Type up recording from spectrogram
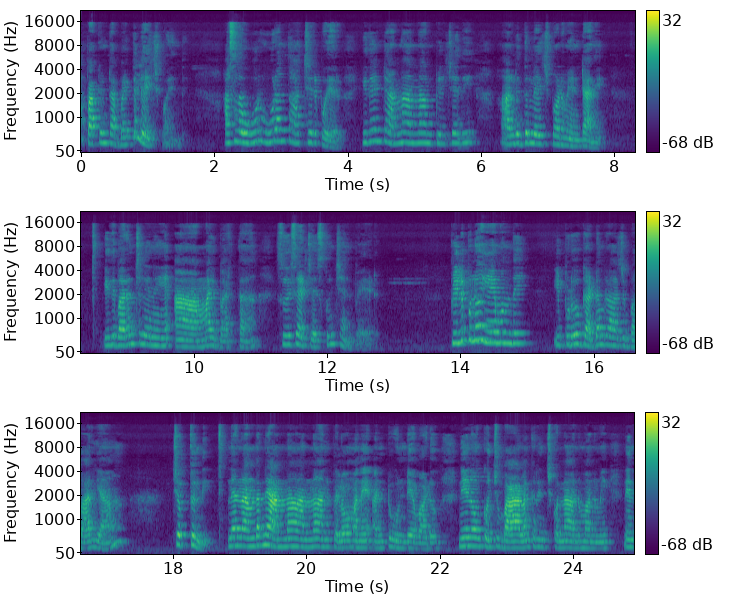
ఆ పక్కింటి అయితే లేచిపోయింది. అసలు ఊరు ఊరంతా ఆశ్చర్యపోయారు. ఇదేంటి అన్న అన్న అని పిలిచేది వాళ్ళిద్దరు లేచిపోవడం ఏంటా అని. ఇది భరించలేని ఆ అమ్మాయి భర్త సూసైడ్ చేసుకుని చనిపోయాడు. పిలుపులో ఏముంది? ఇప్పుడు గడ్డం రాజు భార్య చెప్తుంది నేను అందరినీ అన్న అన్న అని పిలవమని అంటూ ఉండేవాడు. నేను కొంచెం బాగా అలంకరించుకున్న అనుమానమే. నేను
